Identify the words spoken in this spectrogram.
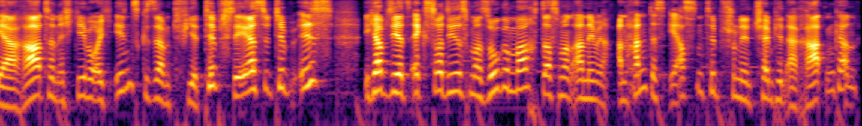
erraten. Ich gebe euch insgesamt vier Tipps. Der erste Tipp ist, ich habe sie jetzt extra dieses Mal so gemacht, dass man an dem, anhand des ersten Tipps schon den Champion erraten kann.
